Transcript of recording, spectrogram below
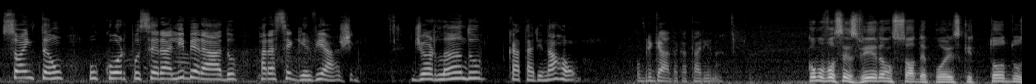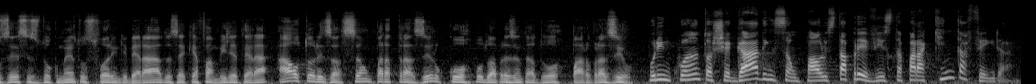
Só então o corpo será liberado para seguir viagem. De Orlando, Catarina Rom. Obrigada, Catarina. Como vocês viram, só depois que todos esses documentos forem liberados é que a família terá autorização para trazer o corpo do apresentador para o Brasil. Por enquanto, a chegada em São Paulo está prevista para quinta-feira.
